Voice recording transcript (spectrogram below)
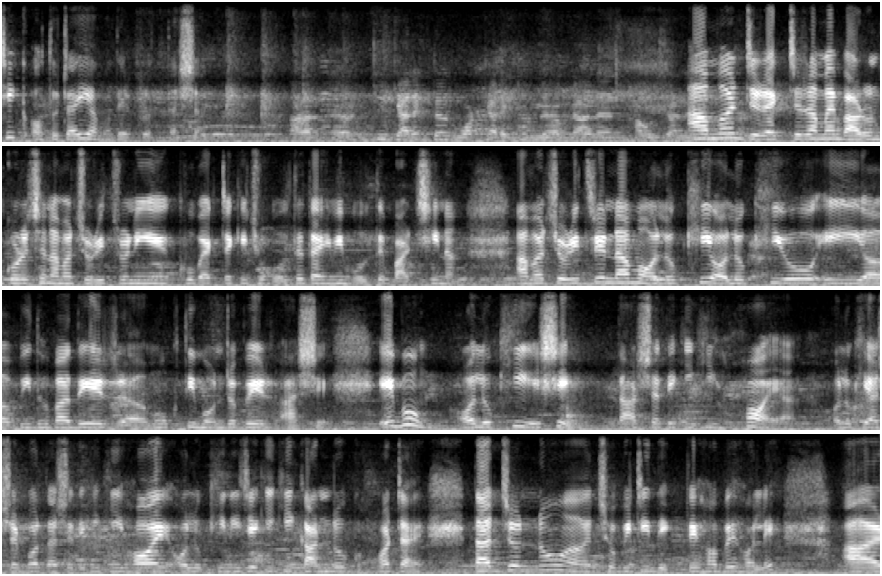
ঠিক অতটাই আমাদের প্রত্যাশা। হাউ চ্যালেঞ্জ আমার ডিরেক্টর আমায় বারণ করেছেন আমার চরিত্র নিয়ে খুব একটা কিছু বলতে তাই আমি বলতে পারছি না। আমার চরিত্রের নাম অলক্ষী অলক্ষীও এই বিধবাদের মুক্তি মণ্ডপের আসে। এবং অলক্ষী এসে তার সাথে কি কি হয় অলক্ষী আসার পর তার সাথে কি কি হয় অলক্ষী নিজে কি কি কাণ্ড ঘটায় তার জন্য ছবিটি দেখতে হবে হলে। আর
